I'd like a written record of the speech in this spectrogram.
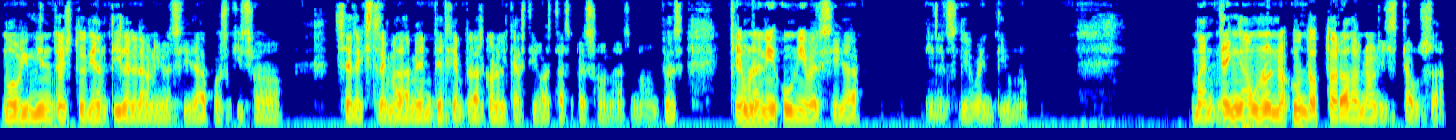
movimiento estudiantil en la universidad, pues quiso ser extremadamente ejemplar con el castigo a estas personas, ¿no? Entonces, que una universidad en el siglo XXI mantenga un, un doctorado honoris causa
